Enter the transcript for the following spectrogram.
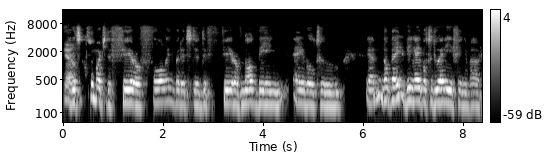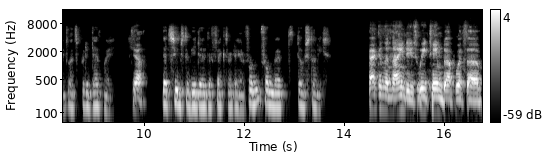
Yeah. And it's not so much the fear of falling, but it's the, the fear of not being able to, yeah, not be, being able to do anything about it. Let's put it that way. Yeah. That seems to be the, the factor there from from that, those studies. Back in the 90s, we teamed up with a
